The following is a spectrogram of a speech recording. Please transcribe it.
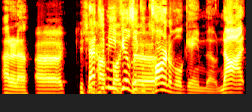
I don't know. Uh, could you That to have, me feels like a carnival game though, not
